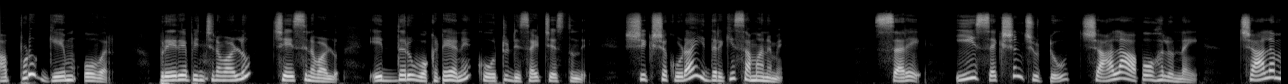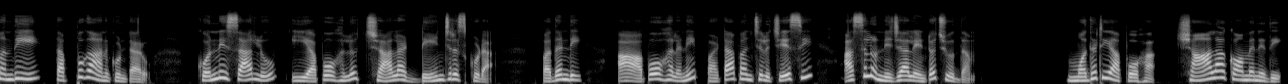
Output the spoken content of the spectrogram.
అప్పుడు గేమ్ ఓవర్. ప్రేరేపించినవాళ్ళు చేసినవాళ్ళు ఇద్దరూ ఒకటే అనే కోర్టు డిసైడ్ చేస్తుంది. శిక్ష కూడా ఇద్దరికీ సమానమే. సరే ఈ సెక్షన్ చుట్టూ చాలా అపోహలున్నాయి. చాలామంది తప్పుగా అనుకుంటారు. కొన్నిసార్లు ఈ అపోహలు చాలా డేంజరస్ కూడా. పదండి ఆ అపోహలని పటాపంచలు చేసి అసలు నిజాలేంటో చూద్దాం. మొదటి అపోహ చాలా కామన్ ఇది.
